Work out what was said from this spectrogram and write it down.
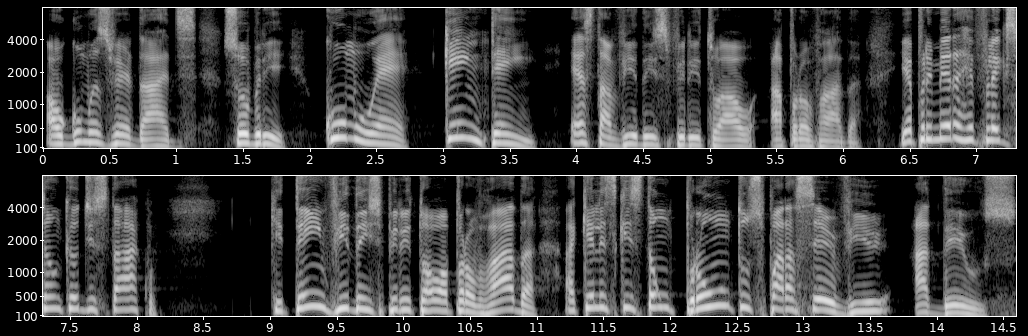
algumas verdades sobre como é, quem tem esta vida espiritual aprovada. E a primeira reflexão que eu destaco, que tem vida espiritual aprovada, aqueles que estão prontos para servir a Deus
